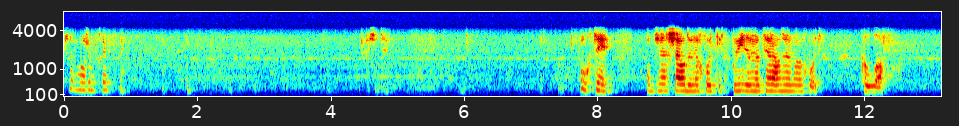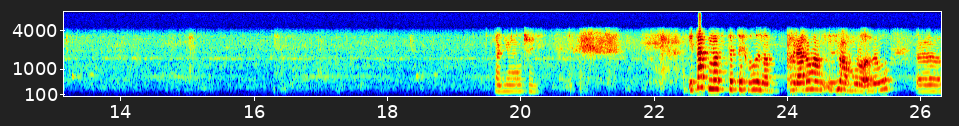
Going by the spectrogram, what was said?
Все, можемо Ух ти! От вже ще один охотник. Поїдемо на цей раз вже на охотник. Клас. Радіо мовчання. І так у нас 5 хвилина перерва на морозиво. Е,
